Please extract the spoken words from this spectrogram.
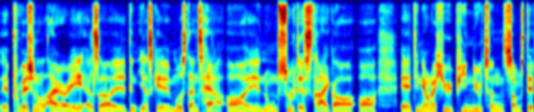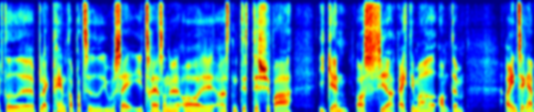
øh, Provisional IRA, altså øh, den irske modstandshær, og øh, nogle sultestrækker og og øh, de nævner Huey P. Newton, som stiftede øh, Black Panther-partiet i USA i 60'erne, og, øh, og sådan, det, det synes jeg bare igen også siger rigtig meget om dem. Og en ting er,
